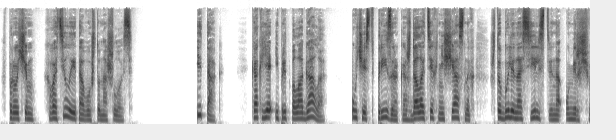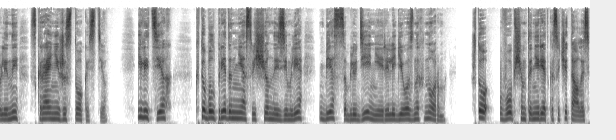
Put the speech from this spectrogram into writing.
впрочем, хватило и того, что нашлось. Итак, как я и предполагала, участь призрака ждала тех несчастных, что были насильственно умерщвлены с крайней жестокостью, или тех, кто был предан неосвященной земле без соблюдения религиозных норм, что, в общем-то, нередко сочеталось,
